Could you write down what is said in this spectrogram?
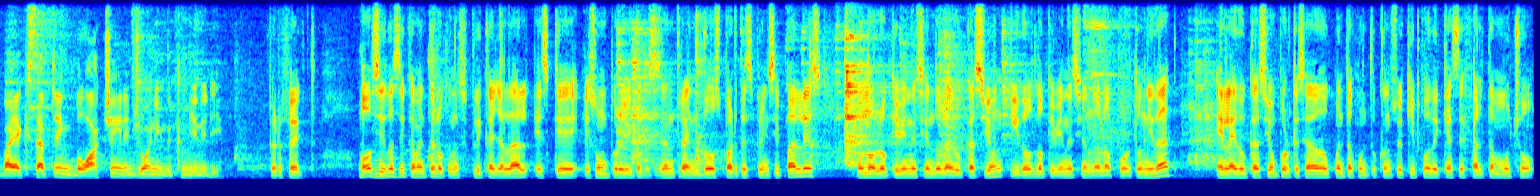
by accepting blockchain and joining the community. Perfecto. OSIS básicamente lo que nos explica Yalal es que es un proyecto que se centra en dos partes principales, uno lo que viene siendo la educación y dos lo que viene siendo la oportunidad. En la educación porque se ha dado cuenta junto con su equipo de que hace falta mucho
